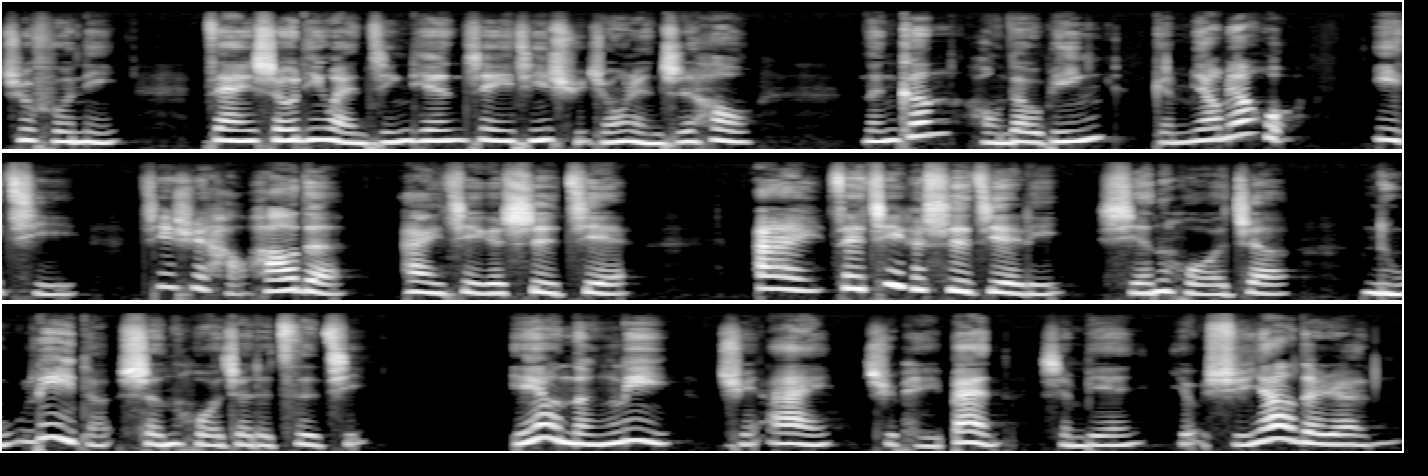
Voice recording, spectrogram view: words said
祝福你在收听完今天这一期曲中人之后，能跟红豆冰、跟喵喵我一起继续好好的爱这个世界，爱在这个世界里鲜活着、努力的生活着的自己，也有能力去爱、去陪伴身边有需要的人。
